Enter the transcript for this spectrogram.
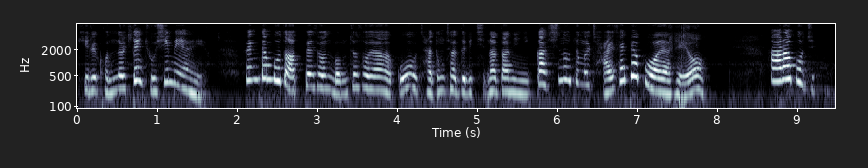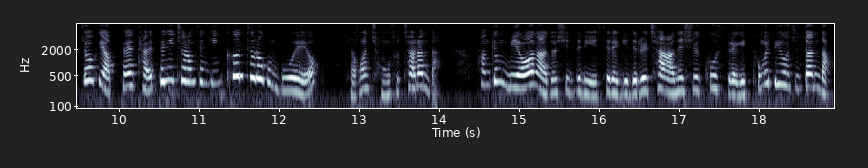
길을 건널 땐 조심해야 해요. 횡단보도 앞에선 멈춰서야 하고 자동차들이 지나다니니까 신호등을 잘 살펴보아야 해요. 할아버지 저기 앞에 달팽이처럼 생긴 큰 트럭은 뭐예요? 저건 청소차란다. 환경미화원 아저씨들이 쓰레기들을 차 안에 싣고 쓰레기통을 비워준단다.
